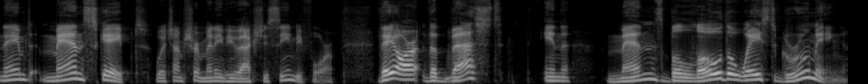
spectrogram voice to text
named Manscaped, which I'm sure many of you have actually seen before. They are the best in men's below the waist grooming,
